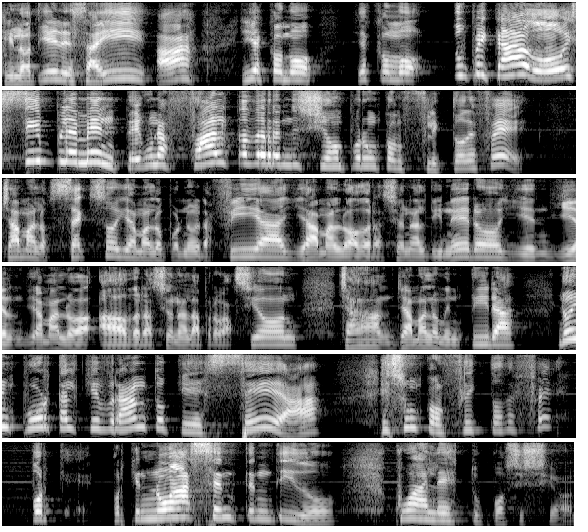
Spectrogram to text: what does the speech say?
y lo tienes ahí, ¿ah? y es como, y es como, tu pecado es simplemente una falta de rendición por un conflicto de fe. Llámalo sexo, llámalo pornografía, llámalo adoración al dinero, llámalo adoración a la aprobación, llámalo mentira. No importa el quebranto que sea, es un conflicto de fe. ¿Por qué? Porque no has entendido cuál es tu posición.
